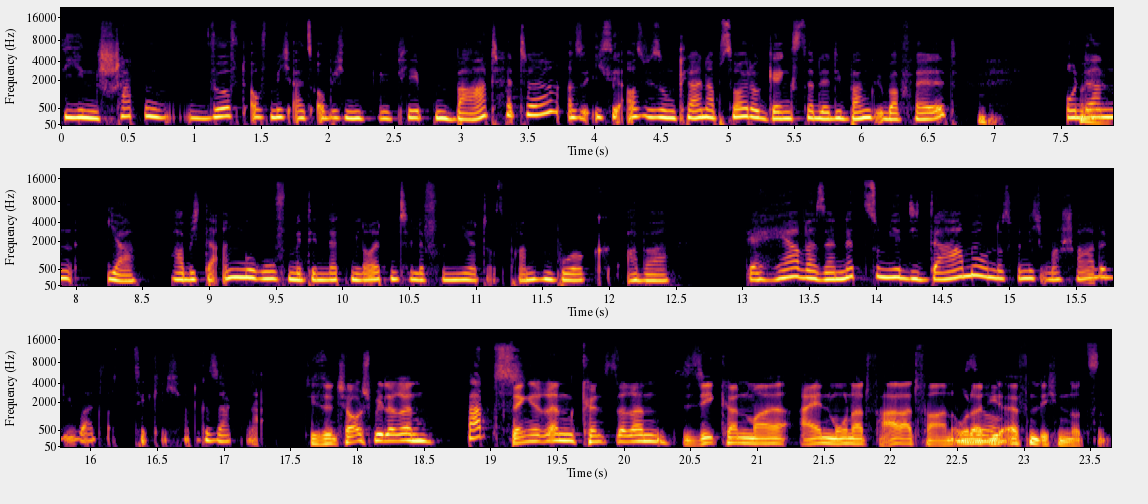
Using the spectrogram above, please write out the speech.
die einen Schatten wirft auf mich, als ob ich einen geklebten Bart hätte. Also ich sehe aus wie so ein kleiner Pseudogangster, der die Bank überfällt. Und Ah dann, ja, habe ich da angerufen, mit den netten Leuten telefoniert aus Brandenburg, aber der Herr war sehr nett zu mir, die Dame, und das finde ich immer schade, die war etwas zickig, hat gesagt, na, Sie sind Schauspielerin, was? Sängerin, Künstlerin. Sie können mal einen Monat Fahrrad fahren oder So. die öffentlichen nutzen.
